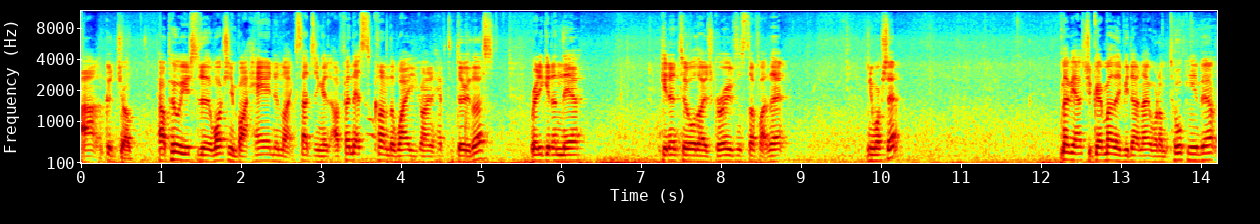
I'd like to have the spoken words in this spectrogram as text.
uh, good job. How people used to do their washing by hand and like sudsing it, I think that's kind of the way you're going to have to do this. Really get in there, get into all those grooves and stuff like that. Can you wash that? Maybe ask your grandmother if you don't know what I'm talking about.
